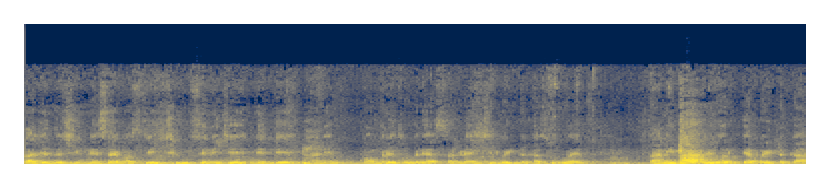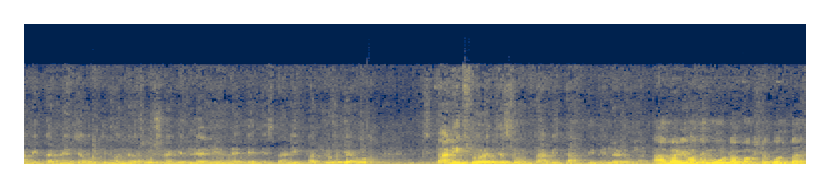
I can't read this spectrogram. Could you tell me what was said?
राजेंद्र शिंगणे साहेब असतील शिवसेनेचे नेते आणि काँग्रेस वगैरे या सगळ्यांची बैठका सुरू आहेत. स्थानिक पातळीवर त्या बैठका आम्ही करण्याच्या वतीमध्ये सूचना केलेल्या निर्णय त्यांनी स्थानिक पातळीवर घ्यावं. स्थानिक स्वराज्य संस्था आम्ही ताकदीने लढवणार. आघाडीमध्ये मोठा पक्ष कोणता आहे?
